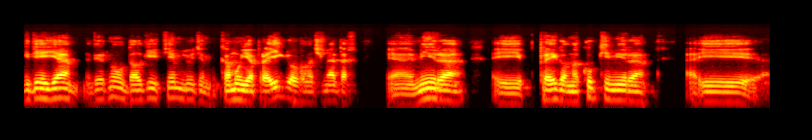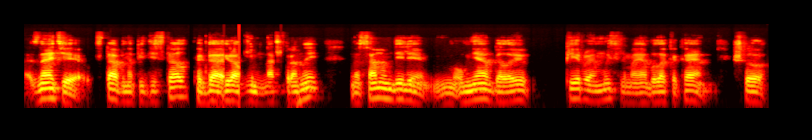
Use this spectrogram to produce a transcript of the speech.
где я вернул долги тем людям, кому я проигрывал на чемпионатах э, мира, и проиграл на Кубке мира. И, знаете, став на пьедестал, когда играл гимн нашей страны, на самом деле у меня в голове первая мысль моя была какая, что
